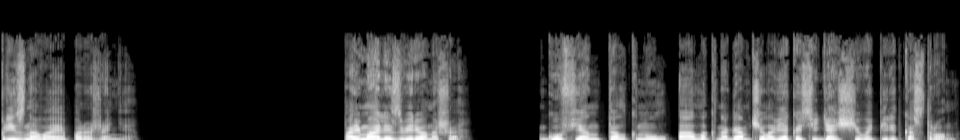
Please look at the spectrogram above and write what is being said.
признавая поражение. «Поймали звереныша!» Гуфен толкнул Алла к ногам человека, сидящего перед костром.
